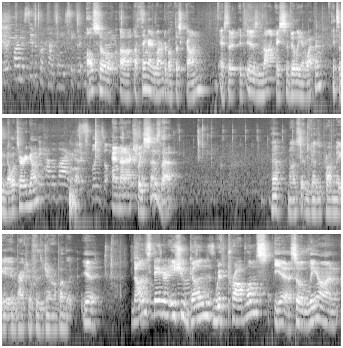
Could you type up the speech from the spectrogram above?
They're a pharmaceutical company secretly. Also, uh, a thing I learned about this gun is that it is not a civilian weapon; it's a military They gun, have a That explains the and that actually says that. Yeah, non-standard guns would probably make it impractical for the general public. Yeah. Non-standard issue gun with problems. Yeah, so Leon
